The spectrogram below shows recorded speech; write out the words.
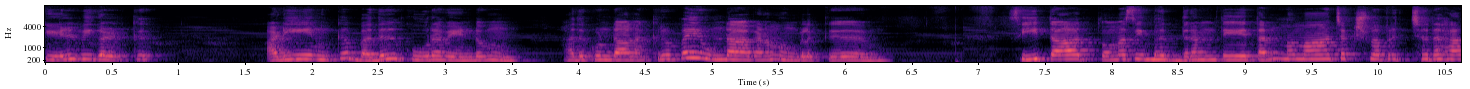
கேள்விகளுக்கு அடியனுக்கு பதில் கூற வேண்டும். அதுக்குண்டான கிருப்பை உண்டாகணும் உங்களுக்கு. சீதா துவமசி பத்ரம் தே தன்மமா சக்ஷ்வ பிரிச்சதா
